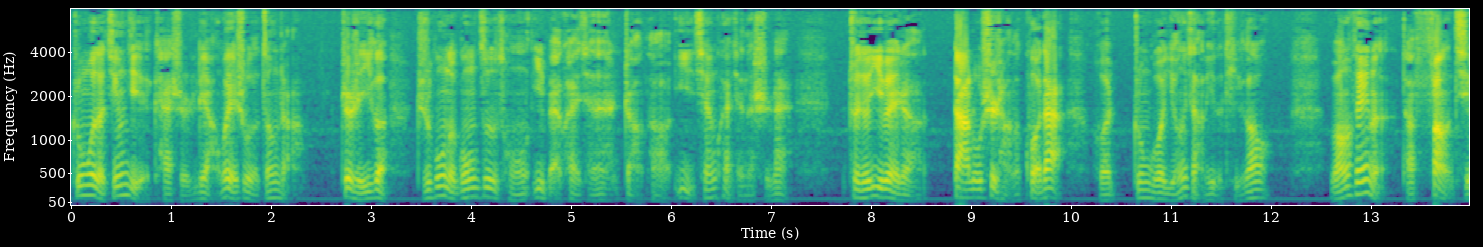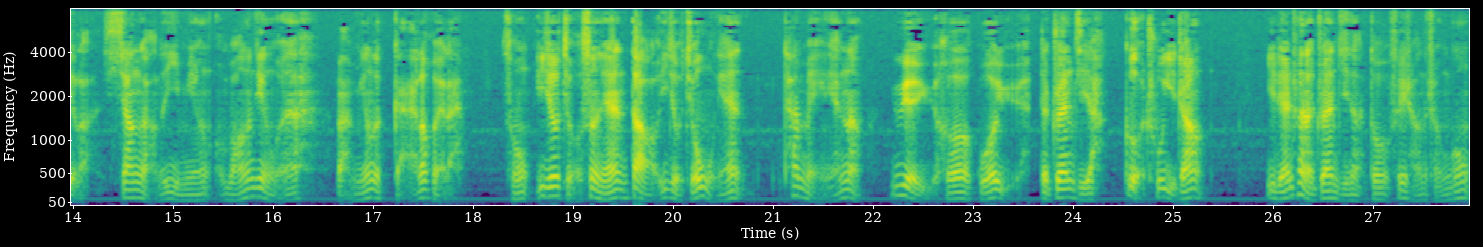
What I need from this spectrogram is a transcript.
中国的经济开始两位数的增长。这是一个职工的工资从一百块钱涨到一千块钱的时代，这就意味着大陆市场的扩大和中国影响力的提高。王菲呢，她放弃了香港的艺名王静文，把名字改了回来。从一九九四年到一九九五年，她每年呢粤语和国语的专辑啊各出一张，一连串的专辑呢都非常的成功。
